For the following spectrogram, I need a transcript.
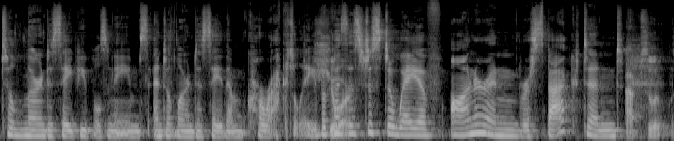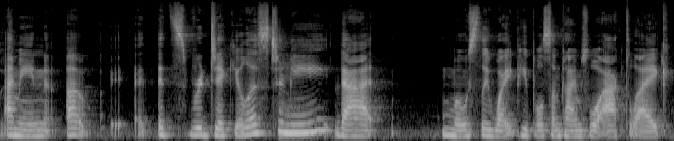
to learn to say people's names and to learn to say them correctly because Sure. it's just a way of honor and respect and Absolutely. i mean uh, it's ridiculous to me that mostly white people sometimes will act like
